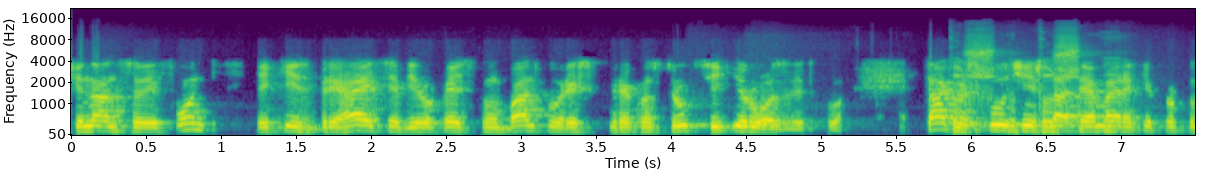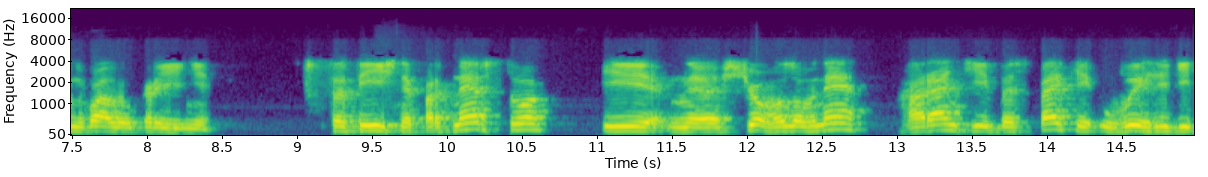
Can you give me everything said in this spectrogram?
фінансовий фонд, який зберігається в Європейському банку реконструкції і розвитку. Також Тож- Сполучені тож- Штати Америки пропонували Україні стратегічне партнерство, і е, що головне, гарантії безпеки у вигляді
